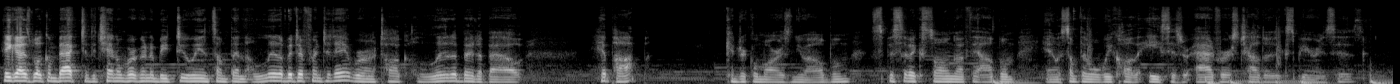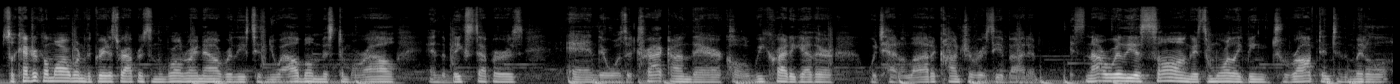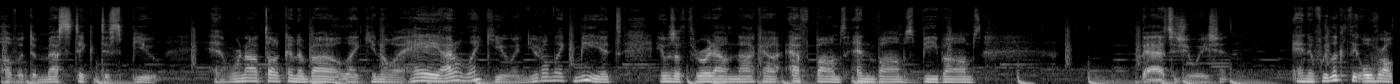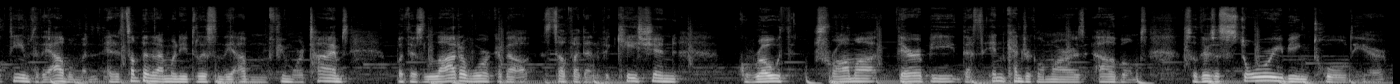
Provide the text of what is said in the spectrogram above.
Hey guys, welcome back to the channel. We're going to be doing something a little bit different today. We're going to talk a little bit about hip hop, Kendrick Lamar's new album, specific song off the album, and it was something what we call the ACEs or Adverse Childhood Experiences. So Kendrick Lamar, one of the greatest rappers in the world right now, released his new album, Mr. Morale and the Big Steppers, and there was a track on there called We Cry Together, which had a lot of controversy about it. It's not really a song, it's more like being dropped into the middle of a domestic dispute. And we're not talking about like, you know, a hey, I don't like you and you don't like me. It's it was a throwdown knockout, F bombs, N bombs, B bombs. Bad situation. And if we look at the overall themes of the album, and, and it's something that I'm going to need to listen to the album a few more times, but there's a lot of work about self identification, growth, trauma, therapy that's in Kendrick Lamar's albums. So there's a story being told here.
